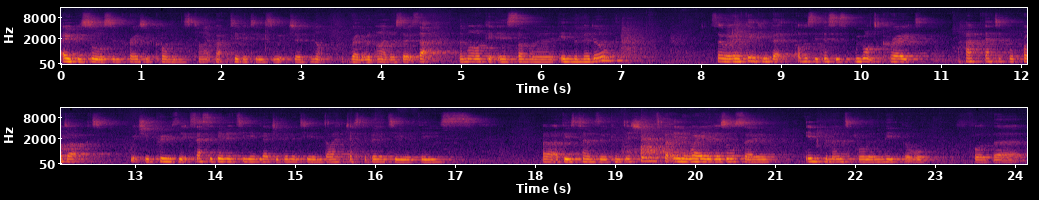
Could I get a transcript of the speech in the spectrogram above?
open source and Creative Commons type activities which are not relevant either. So it's that the market is somewhere in the middle. So we're thinking that obviously this is, we want to create a hypothetical product which improves the accessibility and legibility and digestibility of these, uh, of these terms and conditions, but in a way that is also implementable and legal for the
